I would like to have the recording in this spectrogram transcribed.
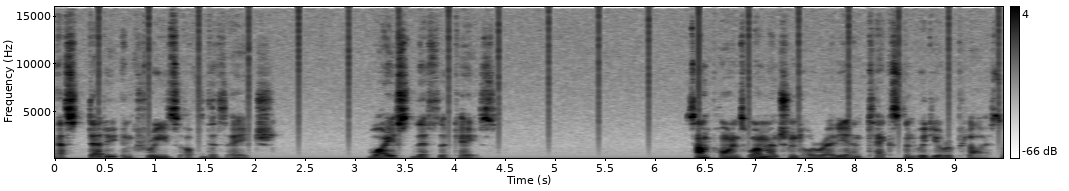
a steady increase of this age. Why is this the case? Some points were mentioned already in text and video replies.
